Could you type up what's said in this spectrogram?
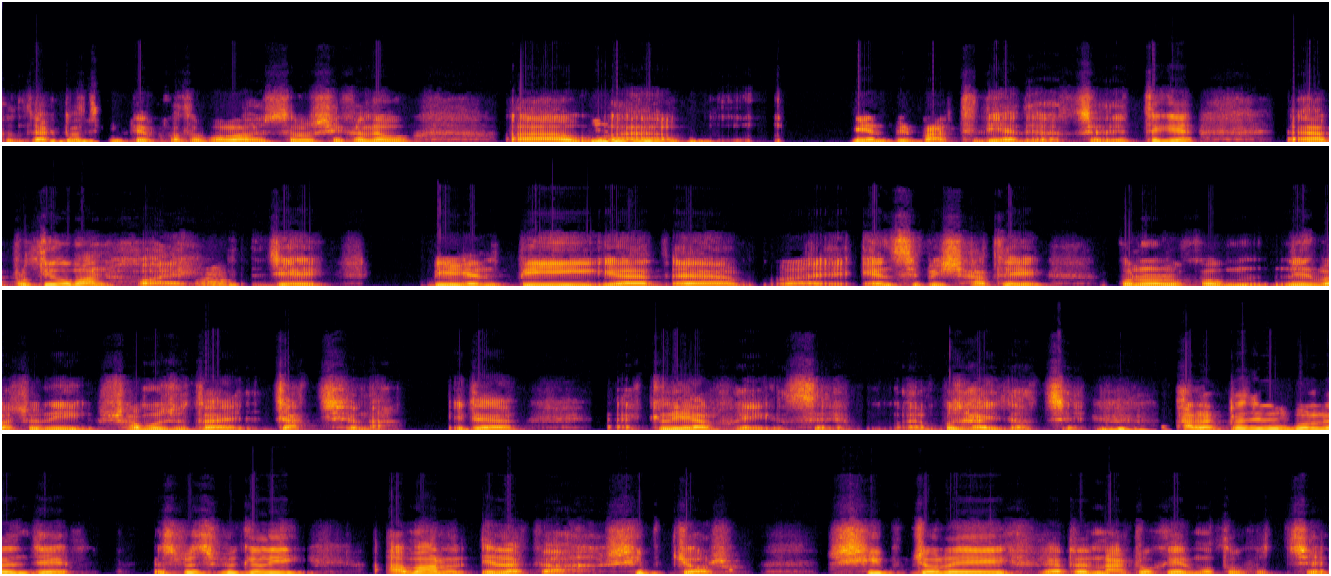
কিন্তু একটা সিটের কথা বলা হয়েছিল সেখানেও বিএনপির প্রার্থী দিয়ে দেওয়া হচ্ছে এর থেকে প্রতীয়মান হয় যে বিএনপি এনসিপির সাথে কোন রকম নির্বাচনী সমঝোতায় যাচ্ছে না। এটা ক্লিয়ার হয়ে গেছে বোঝাই যাচ্ছে। আর একটা জিনিস বললেন যে স্পেসিফিক্যালি আমার এলাকা, শিবচর। শিবচরে একটা নাটকের মতো হচ্ছে।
